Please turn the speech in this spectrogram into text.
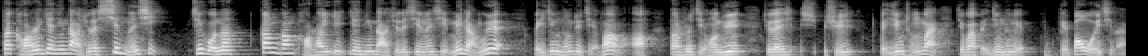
他考上燕京大学的新闻系，结果呢，刚刚考上燕燕京大学的新闻系，没两个月，北京城就解放了啊！当时解放军就在学学北京城外，就把北京城给给包围起来。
